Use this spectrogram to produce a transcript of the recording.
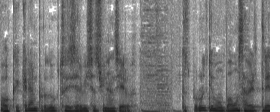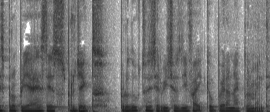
o que crean productos y servicios financieros. Entonces, por último, vamos a ver tres propiedades de estos proyectos, productos y servicios DeFi que operan actualmente.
